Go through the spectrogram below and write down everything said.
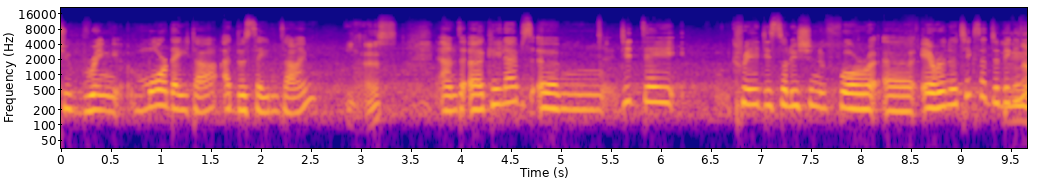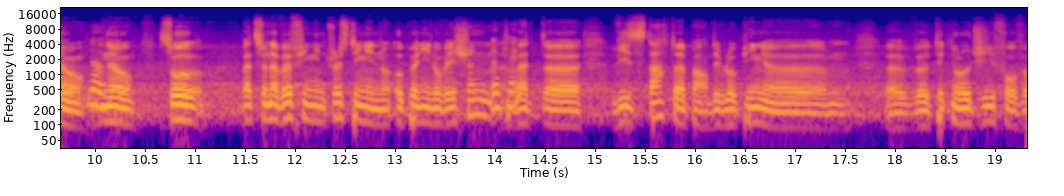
to bring more data at the same time. Yes. And uh, Cailabs, um, did they create this solution for uh, aeronautics at the beginning? No, no, no. So that's another thing interesting in open innovation Okay. that uh, these startups are developing um, uh, the technology for the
